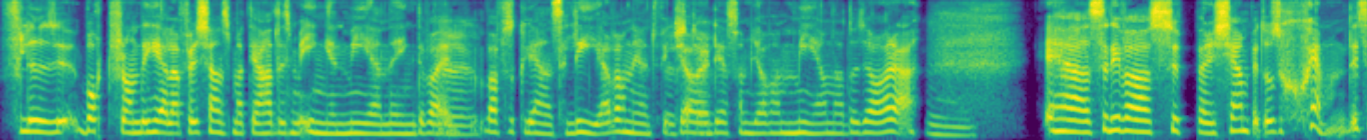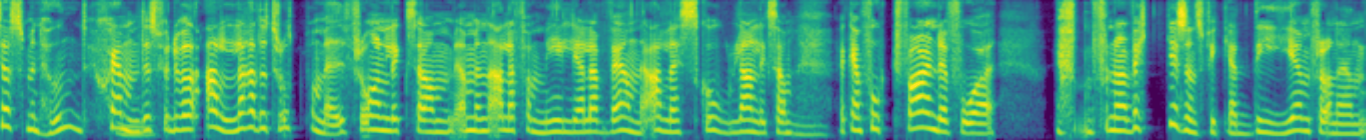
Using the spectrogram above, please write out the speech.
Fly bort från det hela för det känns som att jag hade liksom ingen mening. Det var, varför skulle jag ens leva när jag inte fick Just göra det. det som jag var menad att göra? Mm. Eh, så det var superkämpigt och så skämdes jag som en hund. Skämdes Mm. för det var, alla hade trott på mig. Från liksom, ja, men alla familjer, alla vänner, alla i skolan. Liksom. Mm. Jag kan fortfarande få för några veckor sedan fick jag DM från en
